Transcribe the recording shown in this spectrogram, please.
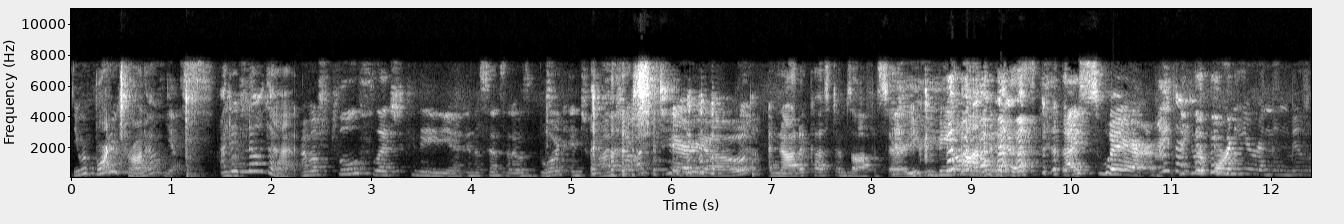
You were born in Toronto? Yes. I didn't know that. I'm a full-fledged Canadian in the sense that I was born in Toronto, Ontario. I'm not a customs officer. You can be honest. I swear. I thought you were born here and then moved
